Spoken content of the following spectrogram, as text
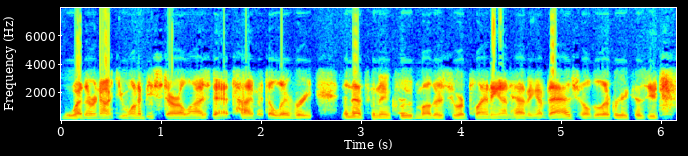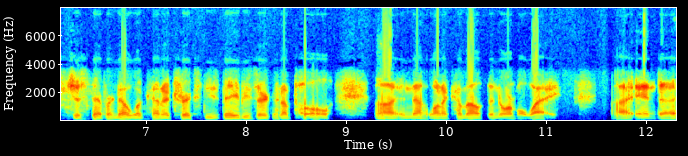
whether or not you want to be sterilized at time of delivery, and that's going to include mothers who are planning on having a vaginal delivery because you just never know what kind of tricks these babies are going to pull uh, and not want to come out the normal way uh, and uh,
